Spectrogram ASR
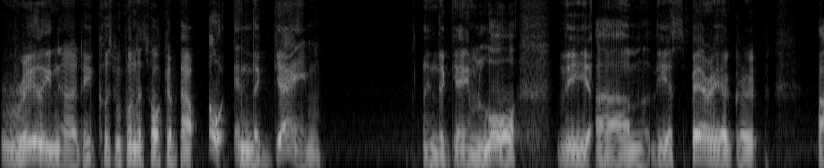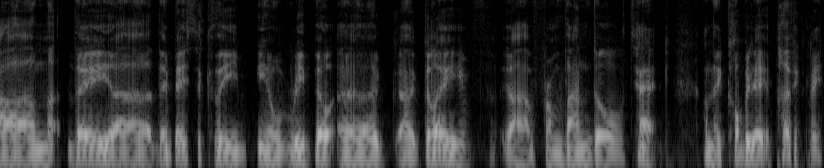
really nerdy because we're going to talk about oh, in the game, in the game lore, the um, the Esperia group. Um, they uh, they basically you know rebuilt a, a glaive uh, from Vanduul tech, and they copied it perfectly.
